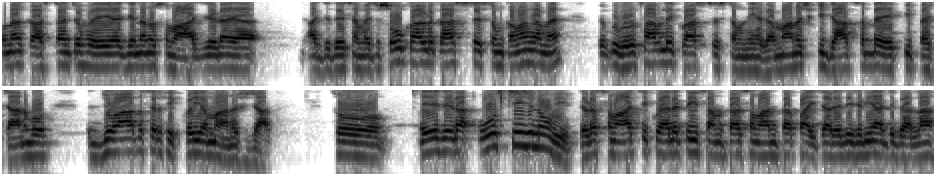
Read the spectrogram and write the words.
ਉਹਨਾਂ ਕਾਸਟਾਂ ਚ ਹੋਏ ਆ, ਜਿਨ੍ਹਾਂ ਨੂੰ ਸਮਾਜ ਜਿਹੜਾ ਆ, ਅੱਜ ਦੇ ਸਮੇਂ ਚ ਸੋ ਕਾਲਡ ਕਾਸਟ ਸਿਸਟਮ ਕਹਾਂਗਾ ਮੈਂ, ਕਿਉਂਕਿ ਗੁਰੂ ਸਾਹਿਬ ਲਈ ਕਾਸਟ ਸਿਸਟਮ ਨਹੀਂ ਹੈਗਾ। ਮਾਨੁਸ਼ ਕੀ ਜਾਤ ਸਭ ਹੈ ਇੱਕ ਹੀ ਪਹਿਚਾਨ ਉਹ ਜੁਆਤ ਸਿਰਫ ਇੱਕੋ ਹੀ ਆ, ਮਾਨੁਸ਼ ਜਾਤ। ਸੋ ਇਹ ਜਿਹੜਾ, ਉਸ ਚੀਜ਼ ਨੂੰ ਵੀ, ਜਿਹੜਾ ਸਮਾਜ ਚ ਇਕੁਐਲਿਟੀ ਸਮਤਾ, ਸਮਾਨਤਾ, ਭਾਈਚਾਰੇ ਦੀ ਜਿਹੜੀਆਂ ਅੱਜ ਗੱਲਾਂ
